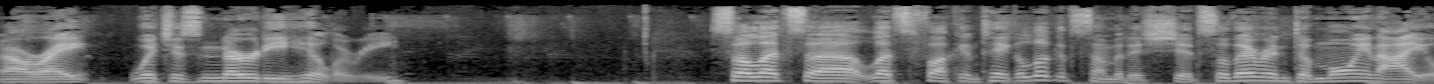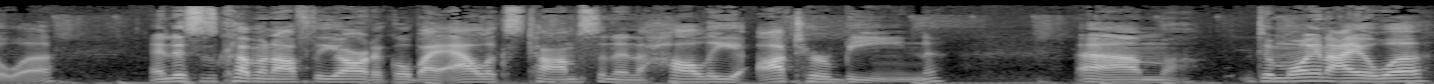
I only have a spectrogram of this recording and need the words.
All right, which is nerdy Hillary. So let's uh let's fucking take a look at some of this shit. So they're in Des Moines, Iowa, and this is coming off the article by Alex Thompson and Holly Otterbein. Um, Des Moines, Iowa,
